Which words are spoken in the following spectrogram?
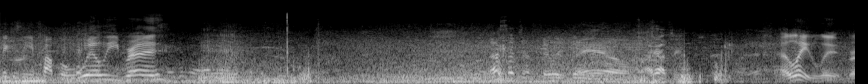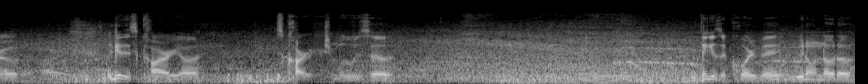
Niggas need to pop a willy, bruh. That's such a Philly thing. Damn, I gotta take a picture. LA lit, bro. Look at this car, y'all. This car smooth as hell. I think it's a Corvette. We don't know though.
